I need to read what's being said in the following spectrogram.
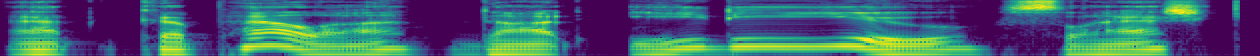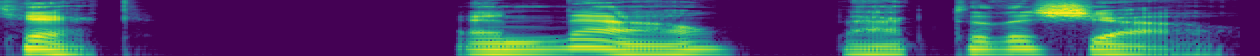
at capella.edu/kick. And now, back to the show.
